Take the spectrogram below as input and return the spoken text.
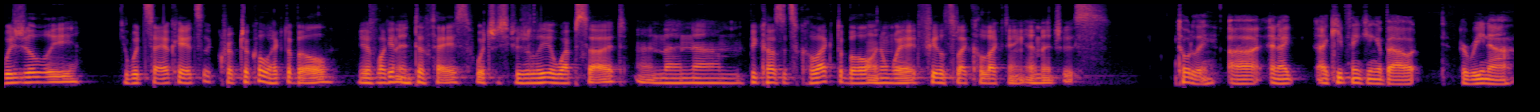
visually, you would say, okay, it's a crypto collectible. You have like an interface, which is usually a website, and then um, because it's collectible, in a way, it feels like collecting images. Totally. Uh, and I, I keep thinking about Are.na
